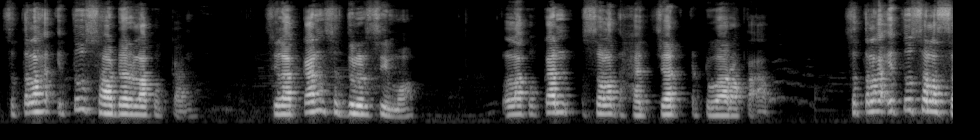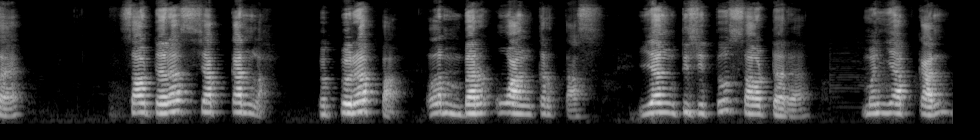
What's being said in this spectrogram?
Setelah itu saudara lakukan, silakan sedulur Simo lakukan sholat hajat dua rakaat. Setelah itu selesai, saudara siapkanlah beberapa lembar uang kertas yang di situ saudara menyiapkan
